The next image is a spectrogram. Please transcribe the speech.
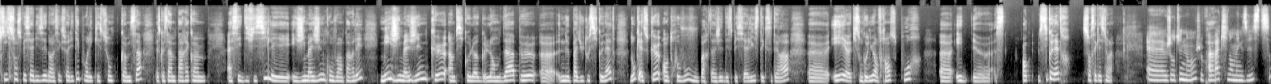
qui sont spécialisés dans la sexualité pour les questions comme ça, parce que ça me paraît quand même assez difficile et, j'imagine qu'on veut en parler, mais j'imagine que un psychologue lambda peut euh, ne pas du tout s'y connaître. Donc, est-ce que entre vous, vous partagez des spécialistes, etc., euh, et euh, qui sont connus en France pour s'y connaître sur ces questions-là? Euh, aujourd'hui, non, je ne crois ah. pas qu'il en existe.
